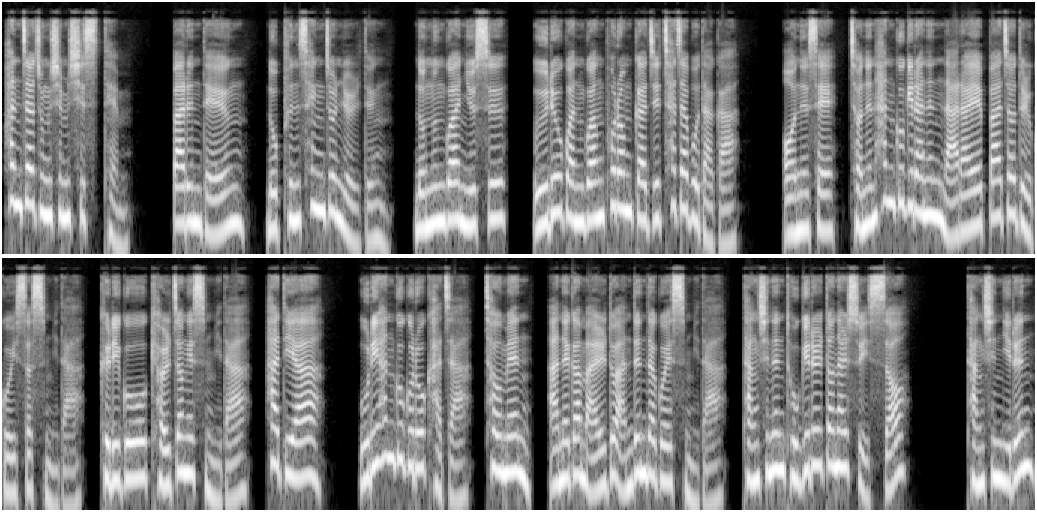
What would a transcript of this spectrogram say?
환자 중심 시스템, 빠른 대응, 높은 생존율 등 논문과 뉴스, 의료 관광 포럼까지 찾아보다가 어느새 저는 한국이라는 나라에 빠져들고 있었습니다. 그리고 결정했습니다. 하디야, 우리 한국으로 가자. 처음엔 아내가 말도 안 된다고 했습니다. 당신은 독일을 떠날 수 있어? 당신 일은?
